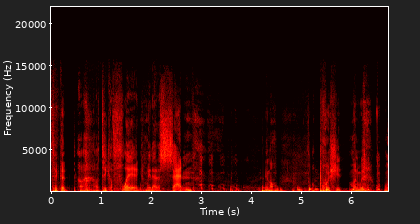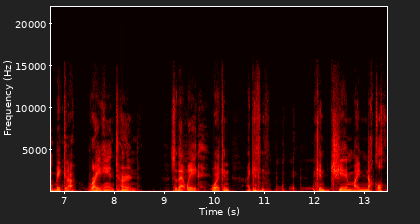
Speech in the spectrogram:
take a uh, I'll take a flag made out of satin, You I'll, I'll push it when we we'll make it a right hand turn, so that way, or I can I can I can jam my knuckle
